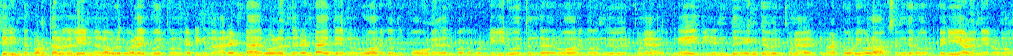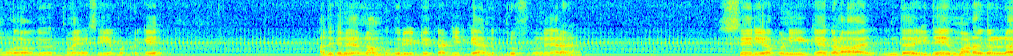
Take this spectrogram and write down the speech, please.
சரி இந்த பணத்தாள்கள் என்ன லெவலுக்கு விலை போயிருக்குன்னு கேட்டிங்கன்னா ரெண்டாயிரம் ரூபாலேருந்து ரெண்டாயிரத்தி ஐநூறுரூவா வரைக்கும் வந்து போகணும் எதிர்பார்க்கப்பட்டு இருபத்தஞ்சாயிரம் ரூபா வரைக்கும் வந்து விற்பனை ஆயிருக்குங்க. இது எந்த எங்கே விற்பனை ஆயிருக்குன்னா டோலிவோல ஆக்ஷன்கிற ஒரு பெரிய ஏல நிறுவனம் மூலம் தான் வந்து விற்பனை செய்யப்பட்டிருக்கு. அதுக்கு நேரம் நான் அம்புக்குறிட்டு காட்டியிருக்கேன். அந்த ப்ரூஃபுக்கு நேரம் சரி அப்போ நீங்கள் கேட்கலாம். இந்த இதே மாடல்களில்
